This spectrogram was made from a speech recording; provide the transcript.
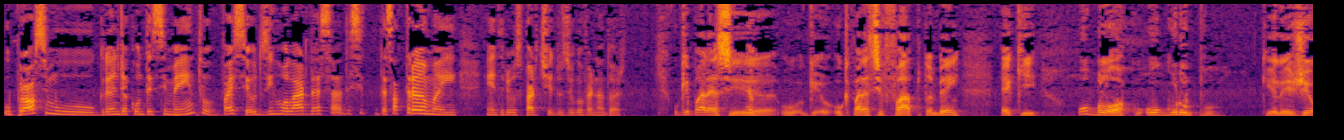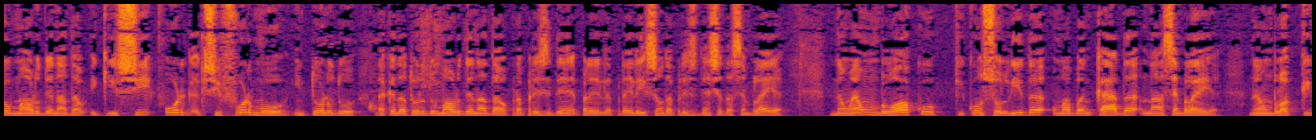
o próximo grande acontecimento vai ser o desenrolar dessa, desse, dessa trama aí entre os partidos e o governador. O que parece, é. o, o, que parece fato também é que o bloco, o grupo que elegeu o Mauro de Nadal e que se, orga, que se formou em torno do, da candidatura do Mauro de Nadal para a eleição da presidência da Assembleia, não é um bloco que consolida uma bancada na Assembleia. Né? um bloco que,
